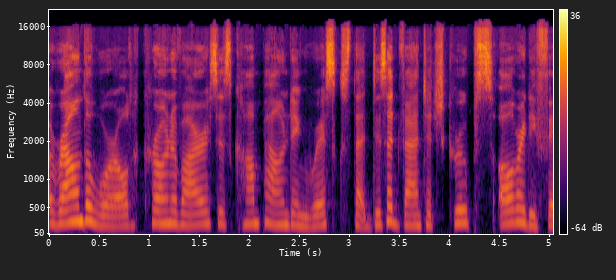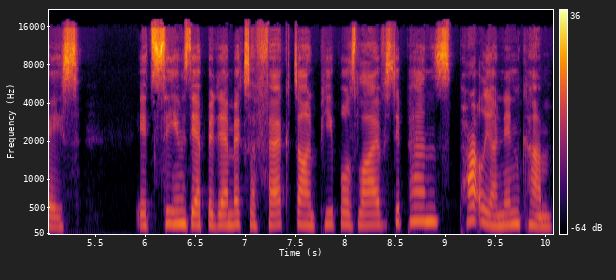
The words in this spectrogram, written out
Around the world, coronavirus is compounding risks that disadvantaged groups already face. It seems the epidemic's effect on people's lives depends partly on income.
